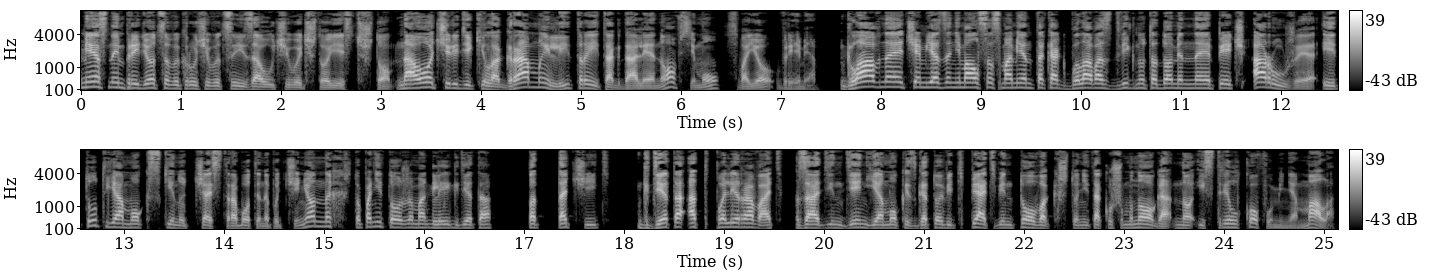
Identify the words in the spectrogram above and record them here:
местным придется выкручиваться и заучивать, что есть что. На очереди килограммы, литры и так далее, но всему свое время. Главное, чем я занимался с момента, как была воздвигнута доменная печь, оружие. И тут я мог скинуть часть работы на подчиненных, чтобы они тоже могли где-то подточить, где-то отполировать. За один день я мог изготовить пять винтовок, что не так уж много, но и стрелков у меня мало.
